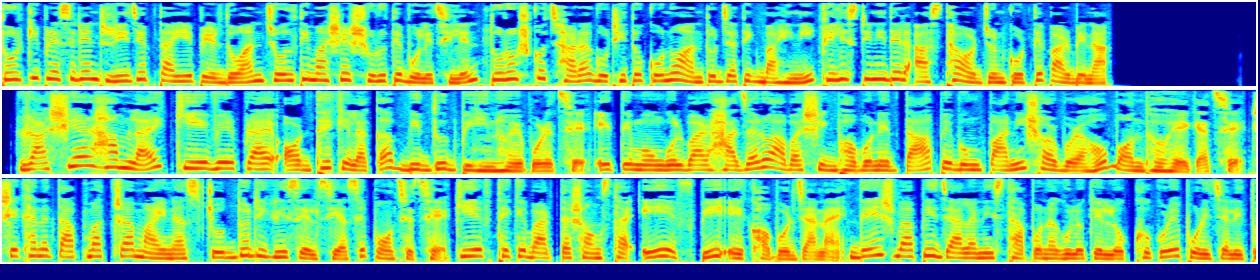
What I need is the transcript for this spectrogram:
তুর্কি প্রেসিডেন্ট রিজেপ তাইয়েপ এরদোয়ান চলতি মাসের শুরুতে বলেছিলেন, তুরস্ক ছাড়া গঠিত কোনো আন্তর্জাতিক বাহিনী ফিলিস্তিনিদের আস্থা অর্জন করতে পারবে না। রাশিয়ার হামলায় কিয়েভের প্রায় অর্ধেক এলাকা বিদ্যুৎবিহীন হয়ে পড়েছে। এতে মঙ্গলবার হাজারো আবাসিক ভবনের তাপ এবং পানি সরবরাহ বন্ধ হয়ে গেছে। সেখানে তাপমাত্রা মাইনাস চোদ্দ ডিগ্রি সেলসিয়াসে পৌঁছেছে। কিয়েভ থেকে বার্তা সংস্থা এএফপি এ খবর জানায়। দেশব্যাপী জ্বালানি স্থাপনাগুলোকে লক্ষ্য করে পরিচালিত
